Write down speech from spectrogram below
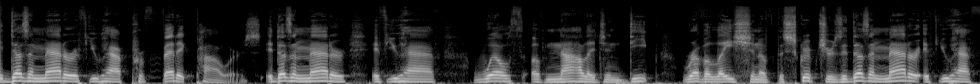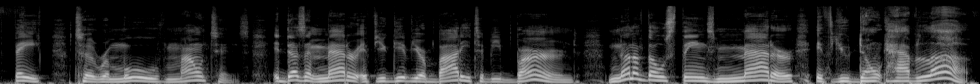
it doesn't matter if you have prophetic powers. It doesn't matter if you have wealth of knowledge and deep revelation of the scriptures. It doesn't matter if you have faith to remove mountains. It doesn't matter if you give your body to be burned. None of those things matter if you don't have love.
